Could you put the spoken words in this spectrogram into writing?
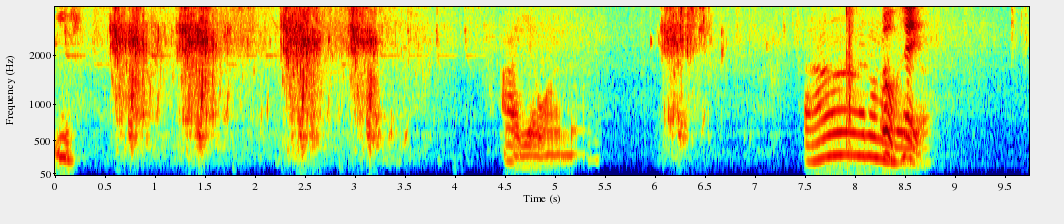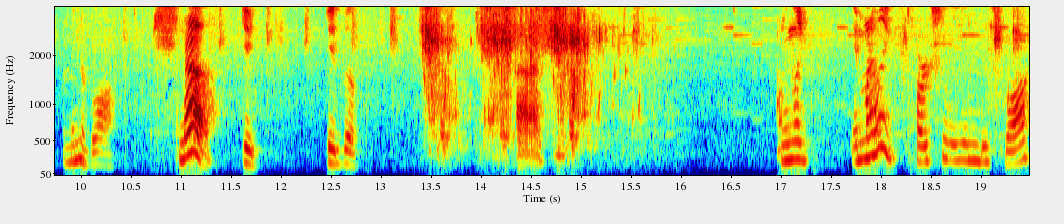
E. Ah, yeah, we're underwater. Ah, I don't know. Oh, we hey. I'm in a block. Snow. Dude, look. Uh, I'm like, am I like partially in this block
